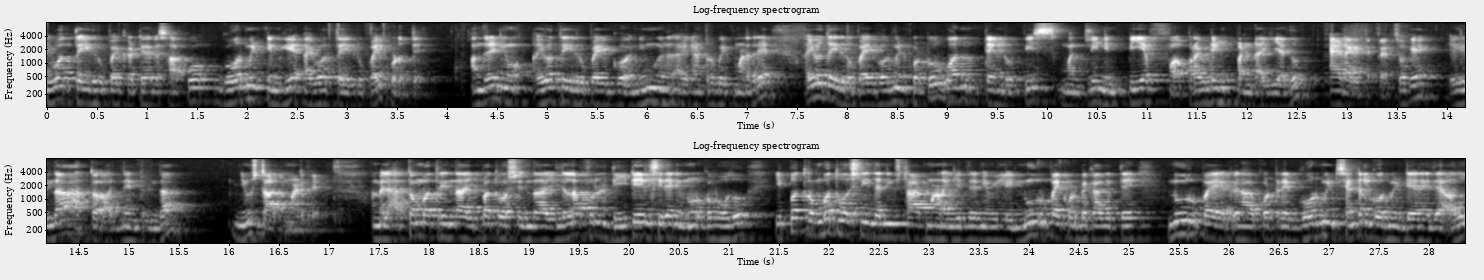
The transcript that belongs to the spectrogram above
ಐವತ್ತೈದು ರೂಪಾಯಿ ಕಟ್ಟಿದರೆ ಸಾಕು ಗೌರ್ಮೆಂಟ್ ನಿಮಗೆ ಐವತ್ತೈದು ರೂಪಾಯಿ ಕೊಡುತ್ತೆ. ಅಂದರೆ ನೀವು ಐವತ್ತೈದು ರೂಪಾಯಿ ಗೋ ನಿಮ್ಮ ಕಂಟ್ರಿಬ್ಯೂಟ್ ಮಾಡಿದ್ರೆ ಐವತ್ತೈದು ರೂಪಾಯಿ ಗೌರ್ಮೆಂಟ್ ಕೊಟ್ಟು ಒನ್ ಟೆನ್ ರುಪೀಸ್ ಮಂತ್ಲಿ ನಿಮ್ಮ ಪಿ ಎಫ್ ಪ್ರಾವಿಡೆಂಟ್ ಫಂಡ್ ಆಗಿ ಅದು ಆ್ಯಡ್ ಆಗುತ್ತೆ ಫ್ರೆಂಡ್ಸ್ ಓಕೆ ಇಲ್ಲಿಂದ ಹತ್ತು, ಹದಿನೆಂಟರಿಂದ ನೀವು ಸ್ಟಾರ್ಟ್ ಮಾಡಿದ್ರೆ. ಆಮೇಲೆ ಹತ್ತೊಂಬತ್ತರಿಂದ ಇಪ್ಪತ್ತು ವರ್ಷದಿಂದ ಇಲ್ಲೆಲ್ಲ ಫುಲ್ ಡೀಟೇಲ್ಸ್ ಇದೆ, ನೀವು ನೋಡ್ಕೋಬೋದು ಇಪ್ಪತ್ತೊಂಬತ್ತು ವರ್ಷದಿಂದ ನೀವು ಸ್ಟಾರ್ಟ್ ಮಾಡೋಂಗಿದ್ರೆ ನೀವು ಇಲ್ಲಿ ನೂರು ರೂಪಾಯಿ ಕೊಡಬೇಕಾಗುತ್ತೆ. ನೂರು ರೂಪಾಯಿ ಕೊಟ್ಟರೆ ಗೌರ್ಮೆಂಟ್ ಸೆಂಟ್ರಲ್ ಗೌರ್ಮೆಂಟ್ ಏನಿದೆ, ಅದು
